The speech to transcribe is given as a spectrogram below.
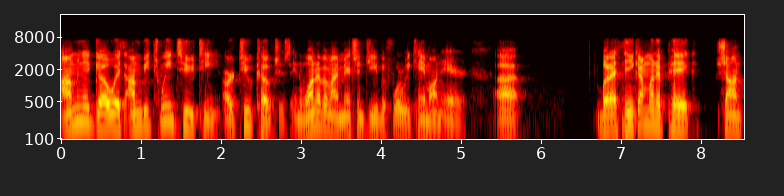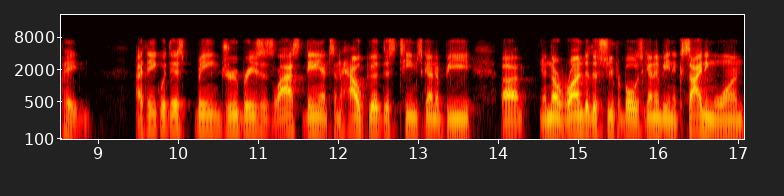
I'm gonna go with I'm between two team or two coaches, and one of them I mentioned to you before we came on air. Uh, but I think I'm gonna pick Sean Payton. I think with this being Drew Brees' last dance and how good this team's gonna be, uh, and their run to the Super Bowl is gonna be an exciting one,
